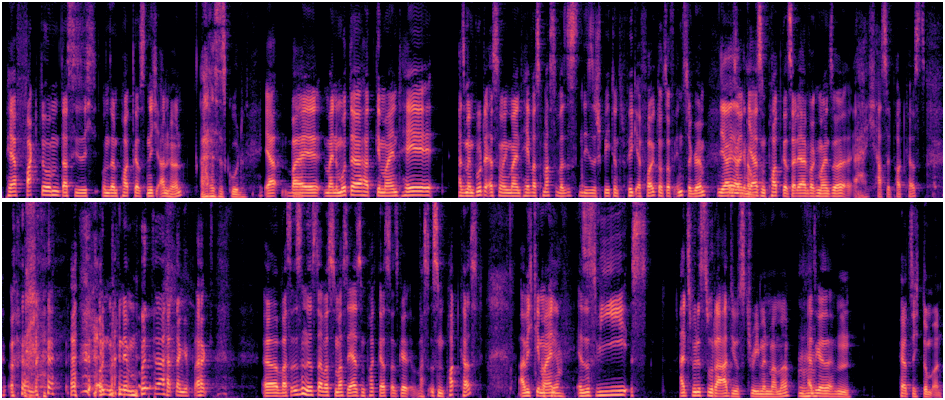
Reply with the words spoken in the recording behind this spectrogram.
per Faktum, dass sie sich unseren Podcast nicht anhören. ah, das ist gut. Ja, weil meine Mutter hat gemeint, hey, also mein Bruder erst mal gemeint, hey, was machst du, was ist denn diese späte und Trafik? Er folgt uns auf Instagram. Ja, Und ja, sagt, genau. Ja, ist ein Podcast. Hat er einfach gemeint so, ah, ich hasse Podcasts. und meine Mutter hat dann gefragt, äh, was ist denn das da, was du machst? Ja, ist ein Podcast. Also, was ist ein Podcast? Habe ich gemeint, Okay. es ist wie, als würdest du Radio streamen, Mama. Mhm. Also hm, hört sich dumm an.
